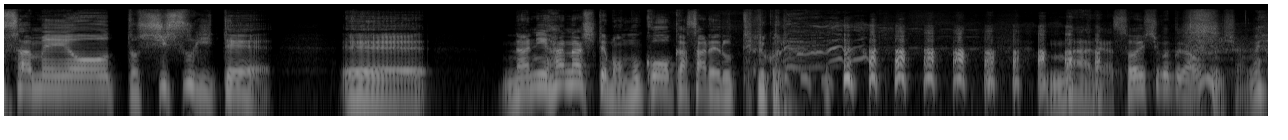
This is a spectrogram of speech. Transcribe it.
収めようとしすぎて、えー何話しても無効化されるっていうこと。い まあだからそういう仕事が多いんでしょうね。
